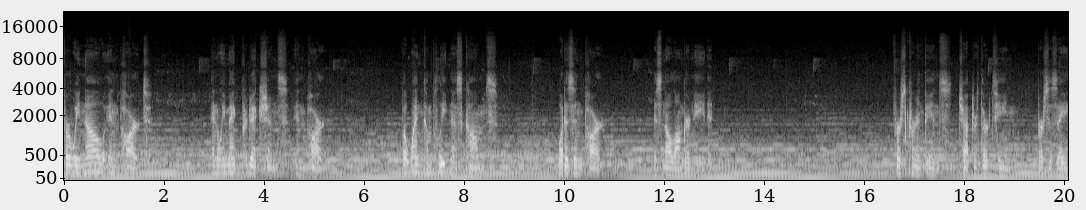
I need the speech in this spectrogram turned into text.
For we know in part, and we make predictions in part. But when completeness comes, what is in part is no longer needed. 1 Corinthians chapter 13 verses 8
